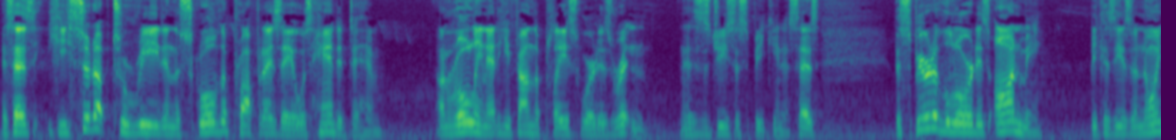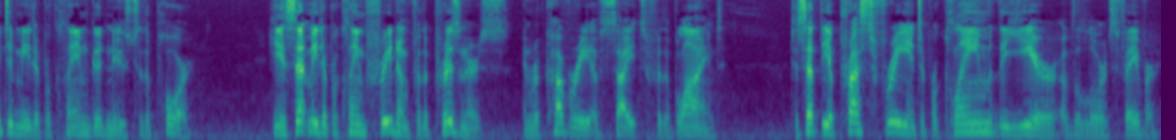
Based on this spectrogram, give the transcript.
It says, He stood up to read, and the scroll of the prophet Isaiah was handed to him. Unrolling it, he found the place where it is written. And this is Jesus speaking. It says, The Spirit of the Lord is on me, because he has anointed me to proclaim good news to the poor. He has sent me to proclaim freedom for the prisoners and recovery of sight for the blind, to set the oppressed free and to proclaim the year of the Lord's favor.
